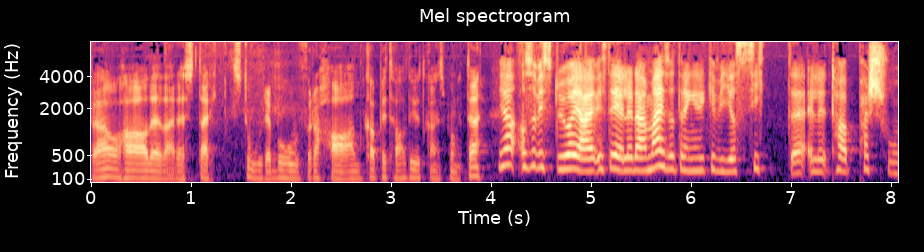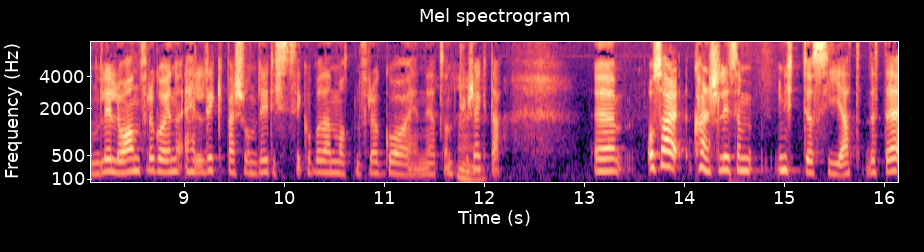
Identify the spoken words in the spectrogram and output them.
ja. å ha det der sterk, store behovet for å ha en kapital i utgangspunktet. Ja, altså Hvis du og jeg, hvis det gjelder deg og meg, så trenger ikke vi å sitte eller ta personlig lån for å gå inn, heller ikke personlig risiko på den måten for å gå inn i et sånt mm. prosjekt. da. Uh, og så er det kanskje liksom nyttig å si at dette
